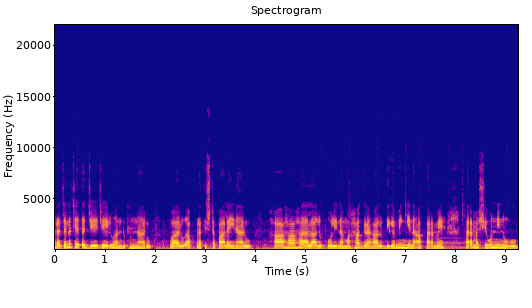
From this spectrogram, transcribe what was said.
ప్రజల చేత జేజేలు అందుకున్నారు. వారు అప్రతిష్ట పాలైనారు హాహాహలాలు పోలిన మహాగ్రహాలు దిగమింగిన ఆ పరమే పరమశివుణ్ణి నువ్వు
